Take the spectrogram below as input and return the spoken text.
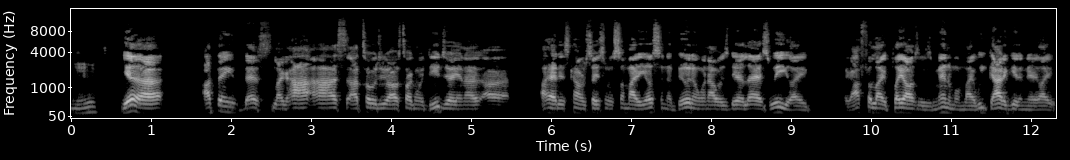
Mm-hmm. Yeah, I, I, think that's like how I, I, told you I was talking with DJ and I, I, I had this conversation with somebody else in the building when I was there last week. Like, like I feel like playoffs is minimum. Like we got to get in there. Like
